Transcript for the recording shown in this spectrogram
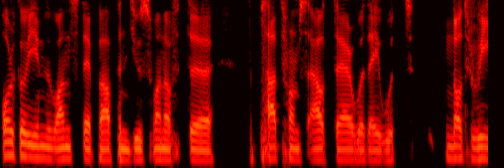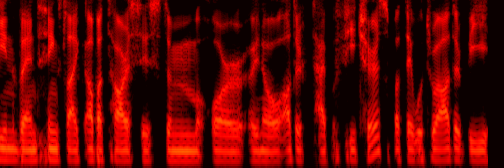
or go even one step up and use one of the, the platforms out there where they would not reinvent things like avatar system or you know other type of features but they would rather be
